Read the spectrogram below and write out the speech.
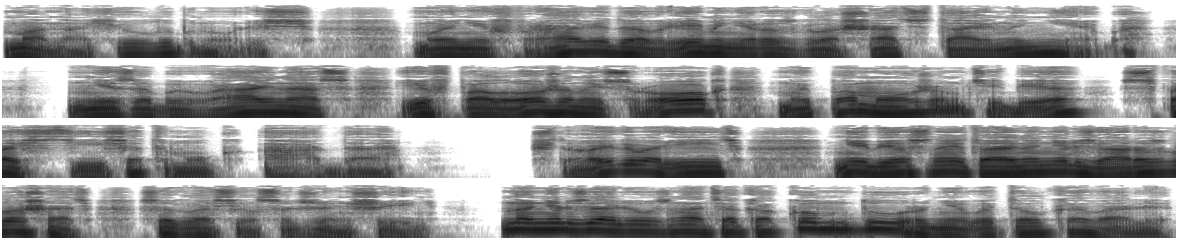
Монахи улыбнулись. «Мы не вправе до времени разглашать тайны неба. Не забывай нас, и в положенный срок мы поможем тебе спастись от мук ада». «Что и говорить, небесные тайны нельзя разглашать», — согласился Джин Шинь. «Но нельзя ли узнать, о каком дурне вы толковали?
